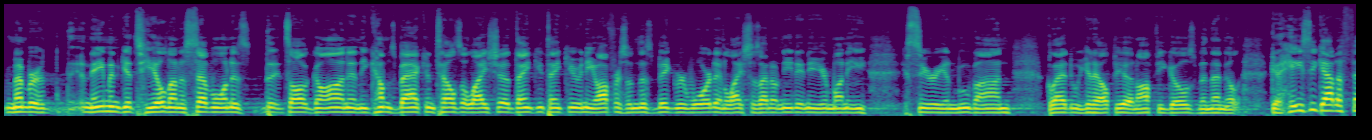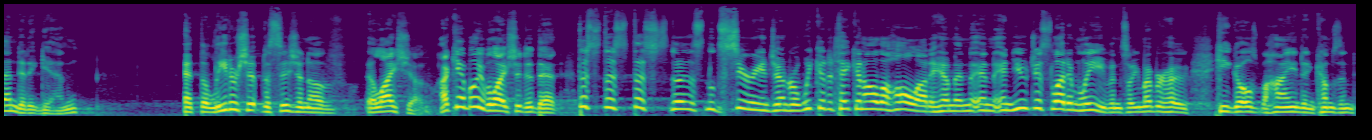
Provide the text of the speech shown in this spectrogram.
remember, Naaman gets healed on a seven one. Is it's all gone, and he comes back and tells Elisha, "Thank you, thank you," and he offers him this big reward. And Elisha says, "I don't need any of your money, Syrian. Move on. Glad we could help you." And off he goes. But then Gehazi got offended again at the leadership decision of Elisha. I can't believe Elisha did that. This, this, this, this Syrian general, we could have taken all the haul out of him, and, and, and you just let him leave. And so you remember how he goes behind and comes and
